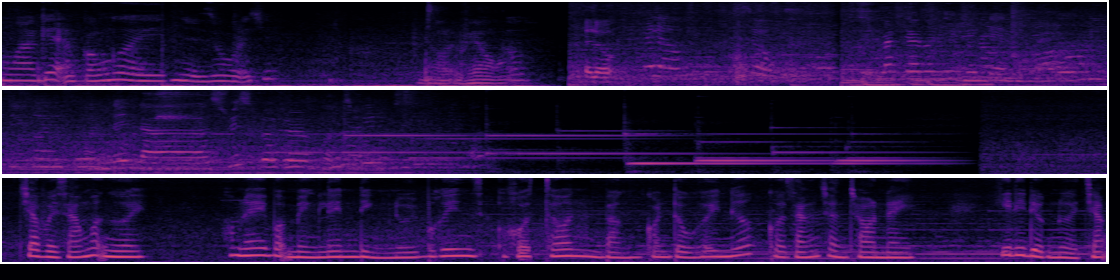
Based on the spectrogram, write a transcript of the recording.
Ngoài kia có người nhảy dù đấy chứ. Nó lại veo Ừ. hello. So, macaroni bacon đây. Là Swiss burger của chị Chào buổi sáng mọi người Hôm nay bọn mình lên đỉnh núi Brins Roton bằng con tàu hơi nước có dáng tròn tròn này. Khi đi được nửa chặng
